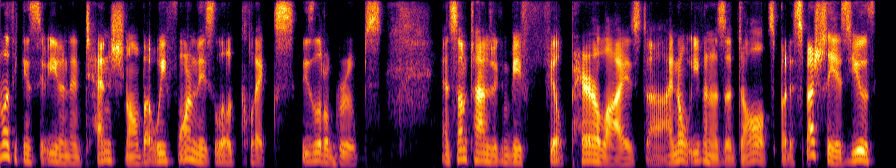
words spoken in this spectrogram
don't think it's even intentional, but we form these little cliques, these little groups, and sometimes we can be feel paralyzed. Uh, I know even as adults, but especially as youth,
